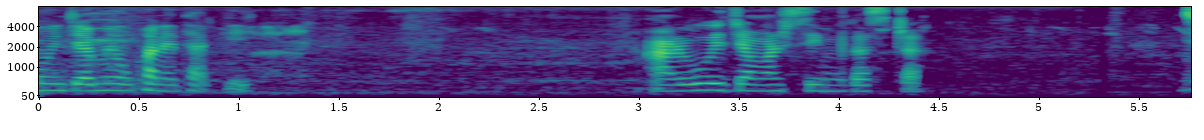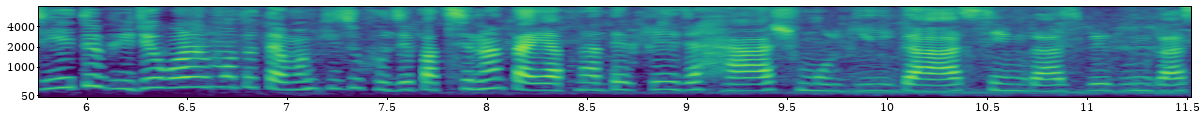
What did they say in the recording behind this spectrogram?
ওই যে আমি ওখানে থাকি। আর ওই যে আমার সিম গাছটা যেহেতু ভিডিও করার মতো তেমন কিছু খুঁজে পাচ্ছে না, তাই আপনাদেরকে যে হাঁস, মুরগি, গাছ, সিম গাছ, বেগুন গাছ,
